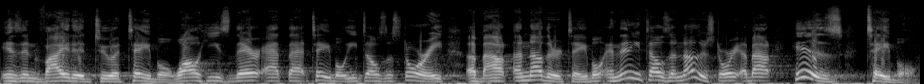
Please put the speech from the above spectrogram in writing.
is invited to a table. While he's there at that table, he tells a story about another table, and then he tells another story about his table.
